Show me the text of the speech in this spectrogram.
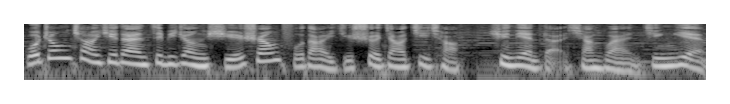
国中教育阶段自闭症学生辅导以及社交技巧训练的相关经验。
